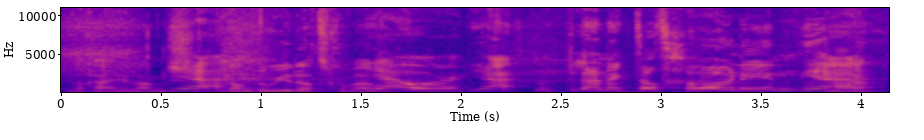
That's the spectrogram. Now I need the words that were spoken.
Dan ga je langs. Ja. Dan doe je dat gewoon. Ja hoor, ja. Dan plan ik dat gewoon in. Ja. ja.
